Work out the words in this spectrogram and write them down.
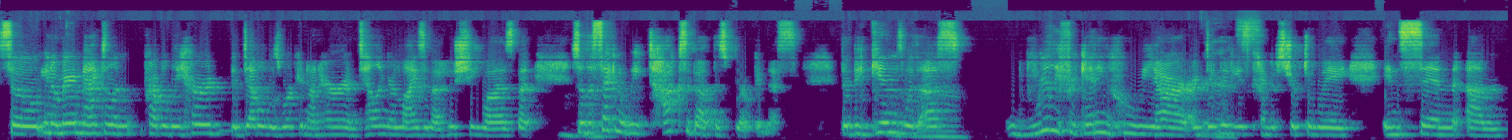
So you know, Mary Magdalene probably heard the devil was working on her and telling her lies about who she was. But mm-hmm. so the mm-hmm. second week talks about this brokenness that begins with us really forgetting who we are. Our yes. dignity is kind of stripped away in sin. Um,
